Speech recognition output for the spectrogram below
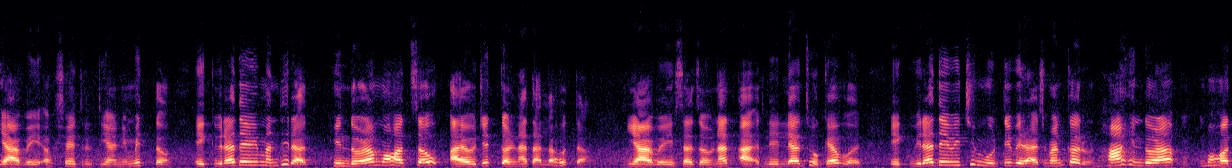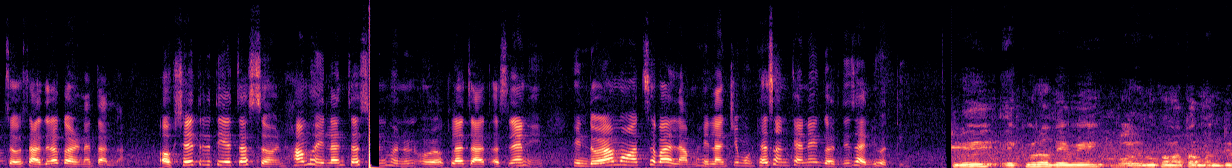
यावेळी अक्षय तृतीयानिमित्त एकविरा देवी मंदिरात हिंदोळा महोत्सव आयोजित करण्यात आला होता. यावेळी सजवण्यात आलेल्या झोक्यावर एकविरा देवीची मूर्ती विराजमान करून हा हिंदोळा महोत्सव साजरा करण्यात आला. अक्षय तृतीयेचा सण हा महिलांचा सण म्हणून ओळखला जात असल्याने हिंदोळा महोत्सवाला महिलांची मोठ्या संख्येने गर्दी झाली होती. श्री एकविरा देवी रेणुका माता मंदिर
